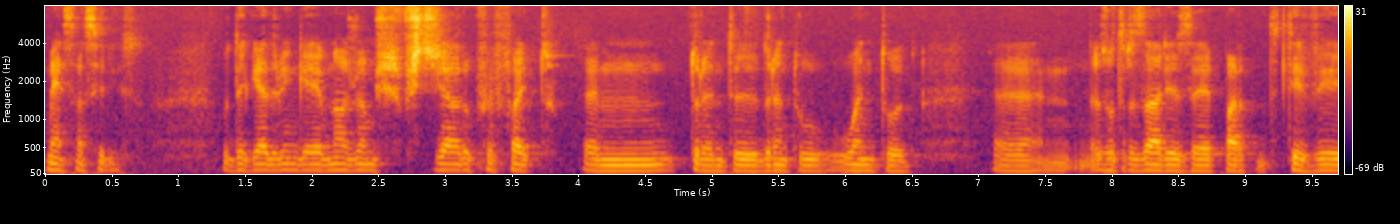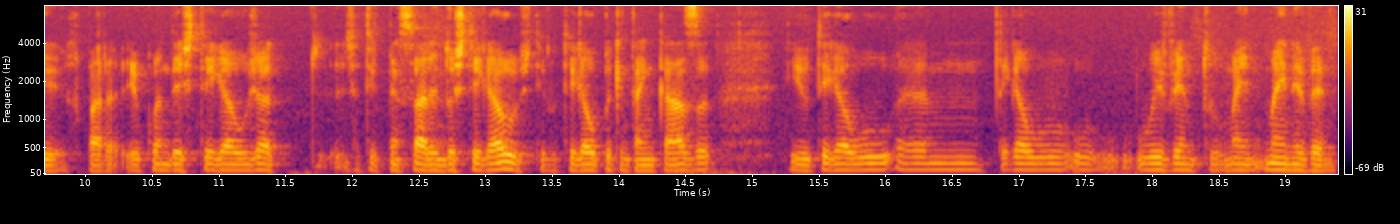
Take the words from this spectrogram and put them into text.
Começa a ser isso. O The Gathering é nós vamos festejar o que foi feito um, durante, durante o, o ano todo. Uh, as outras áreas é a parte de TV. Repara, eu quando este THU já, já tive de pensar em dois THUs. Tive o THU para quem está em casa e o THU, um, THU o, o evento, main, main event.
